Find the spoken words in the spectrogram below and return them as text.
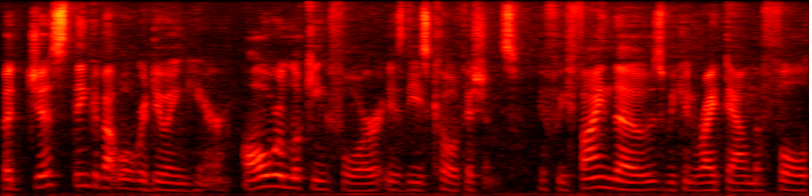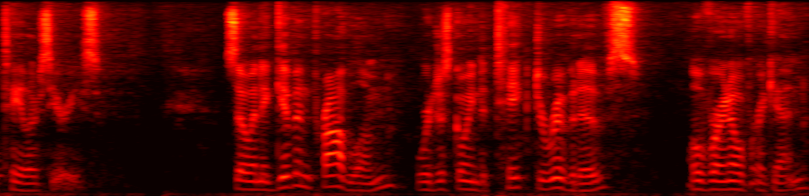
But just think about what we're doing here. All we're looking for is these coefficients. If we find those, we can write down the full Taylor series. So in a given problem, we're just going to take derivatives over and over again,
